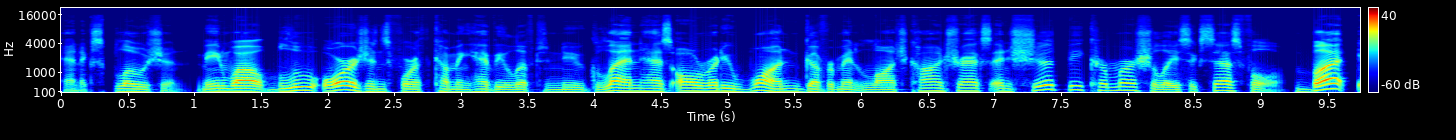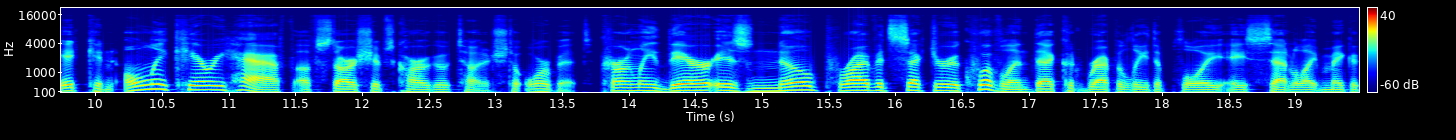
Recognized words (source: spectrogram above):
an explosion. Meanwhile, Blue Origin's forthcoming heavy lift New Glenn has already won government launch contracts and should be commercially successful, but it can only carry half of Starship's cargo tonnage to orbit. Currently, there is no private sector equivalent that could rapidly deploy a satellite mega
